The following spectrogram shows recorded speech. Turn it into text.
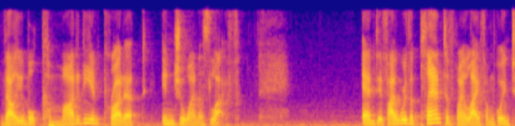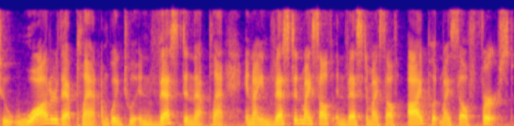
valuable commodity and product in Joanna's life. And if I were the plant of my life, I'm going to water that plant. I'm going to invest in that plant. And I invest in myself, invest in myself. I put myself first.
